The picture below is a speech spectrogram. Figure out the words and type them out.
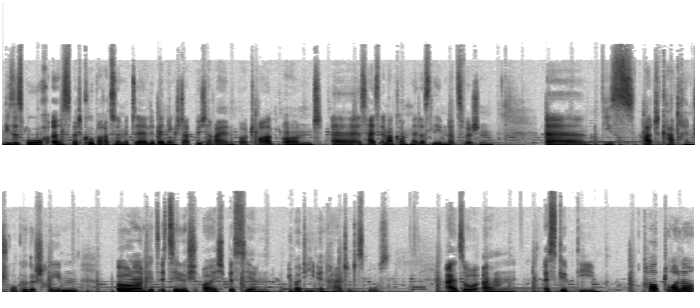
dieses Buch ist mit Kooperation mit der Lebendigen Stadtbücherei in Bottrop und äh, es heißt Immer kommt mir das Leben dazwischen. Äh, dies hat Katrin Schroke geschrieben und jetzt erzähle ich euch ein bisschen über die Inhalte des Buchs. Also, ähm, es gibt die Hauptrolle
